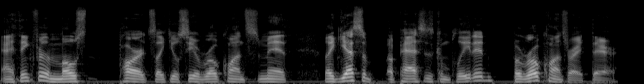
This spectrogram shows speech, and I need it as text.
and i think for the most parts like you'll see a roquan smith like yes a, a pass is completed but roquan's right there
